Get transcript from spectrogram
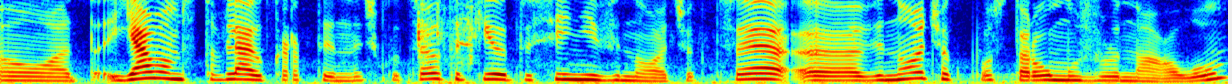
От. Я вам вставляю картиночку. Це отакий от осінній віночок. Це е, віночок по старому журналу.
